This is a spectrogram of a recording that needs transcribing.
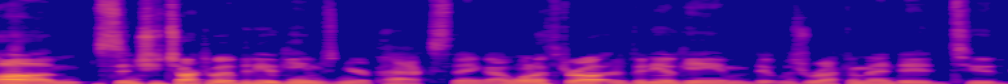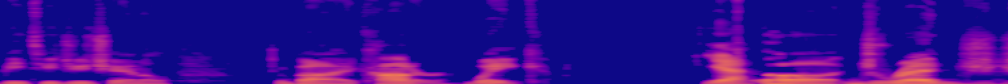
Um, since you talked about video games in your PAX thing, I want to throw out a video game that was recommended to the BTG channel by Connor Wake. yeah. Uh, Dredge,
